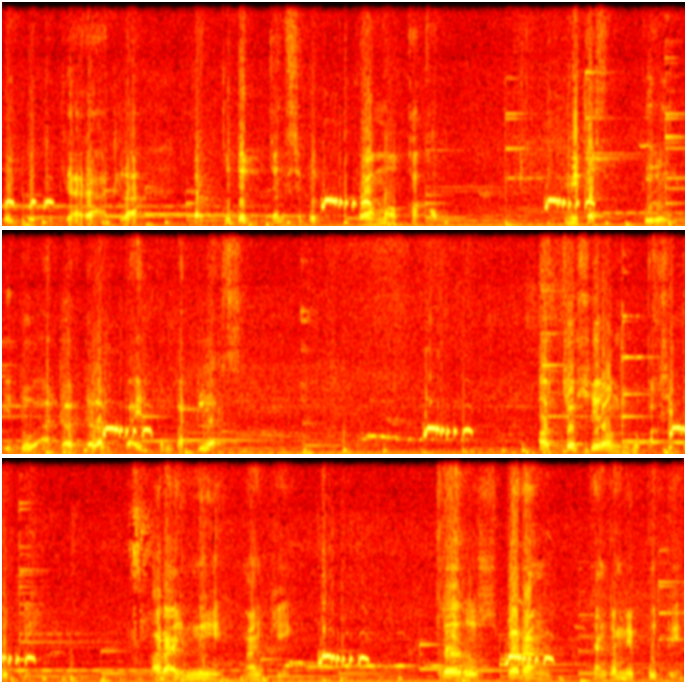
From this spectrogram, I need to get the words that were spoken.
untuk dipelihara adalah perkutut yang disebut Bromo kokop. Mitos burung itu ada dalam bait ke-14 Ojo sirong ngupaksi putih. Para ini mangke terus barang cangkeme putih.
